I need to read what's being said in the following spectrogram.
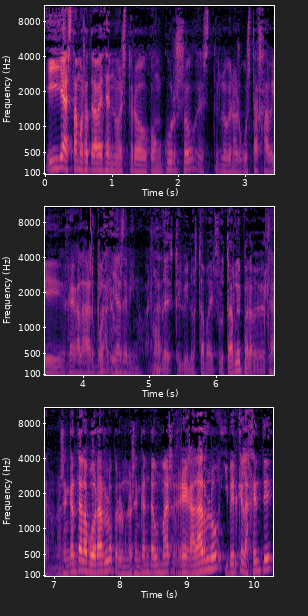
Y ya estamos otra vez en nuestro concurso. Esto es lo que nos gusta, Javi, regalar botellas de vino, ¿verdad? Hombre, es que el vino está para disfrutarlo y para beberlo. Claro, nos encanta elaborarlo, pero nos encanta aún más regalarlo y ver que la gente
